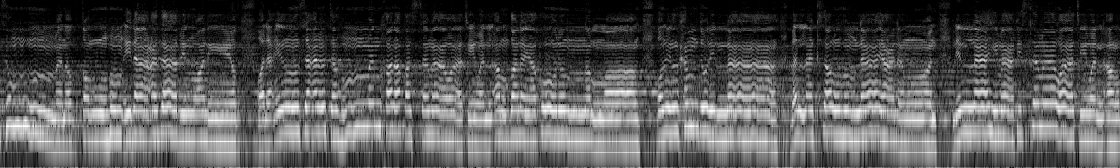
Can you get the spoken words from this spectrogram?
ثم نضطرهم إلى عذاب غليظ. ولئن سألتهم من خلق السماوات والأرض ليقولن الله قل الحمد لله بل أكثرهم لا يعلمون. لله ما في السماوات والأرض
